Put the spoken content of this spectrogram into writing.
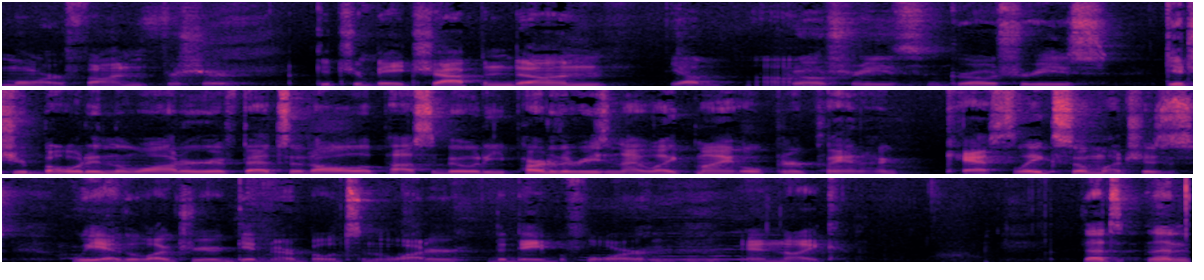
more fun. For sure. Get your bait shopping done, Yep. Um, Groceries. groceries, get your boat in the water if that's at all a possibility. Part of the reason I like my opener plan on Cass Lake so much is we have the luxury of getting our boats in the water the day before, and like that's then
